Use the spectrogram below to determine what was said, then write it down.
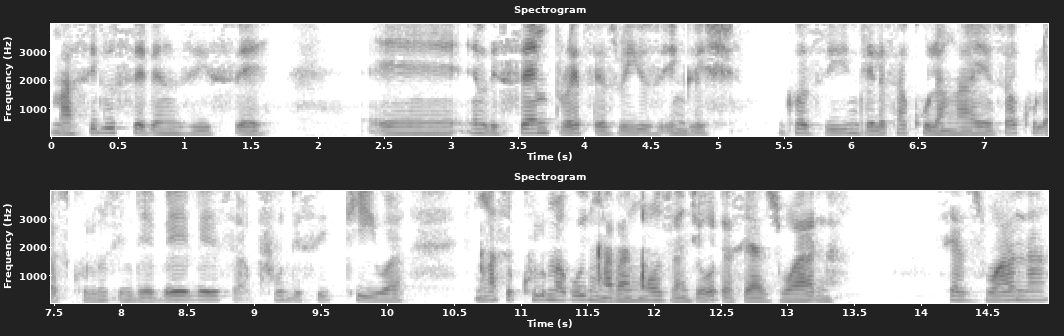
masilusebenzise uh, in the same breath as we use english because indlela esakhula ngayo. Sakhula sikhuluma isindebele safunda isikhiwa. Sinxa sikhuluma kuyingqabanqoza nje kodwa siyazwana. Siyazwana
